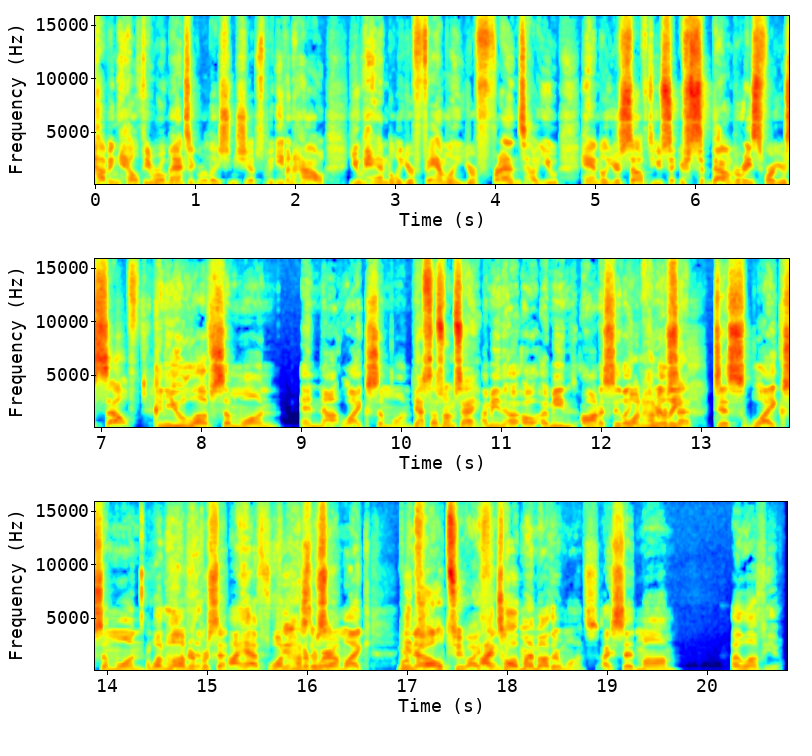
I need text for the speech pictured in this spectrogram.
having healthy romantic relationships, but even how you handle your family, your friends, how you handle yourself. Do you set your boundaries for yourself? Can you love someone and not like someone? Yes, that's what I'm saying. I mean, uh, uh, I mean, honestly, like really 100%. dislike someone. love them. 100%. I have 100%. where I'm like, you We're know, called to, I think. told my mother once. I said, "Mom, I love you.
